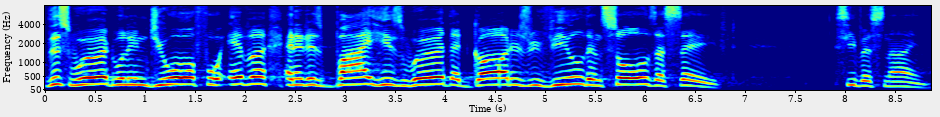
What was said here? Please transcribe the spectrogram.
This word will endure forever and it is by his word that God is revealed and souls are saved. See verse 9.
